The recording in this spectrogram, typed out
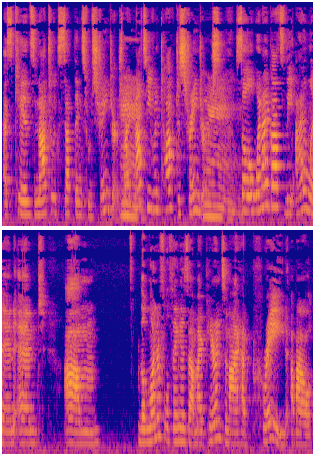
as kids not to accept things from strangers, mm. right? Not to even talk to strangers. Mm. So when I got to the island and um, the wonderful thing is that my parents and I had prayed about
